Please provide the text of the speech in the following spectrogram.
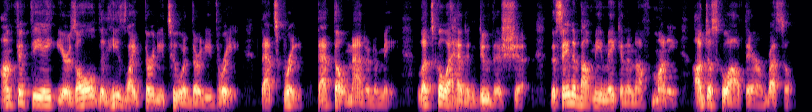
I'm 58 years old, and he's like 32 or 33. That's great. That don't matter to me. Let's go ahead and do this shit. This ain't about me making enough money. I'll just go out there and wrestle.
